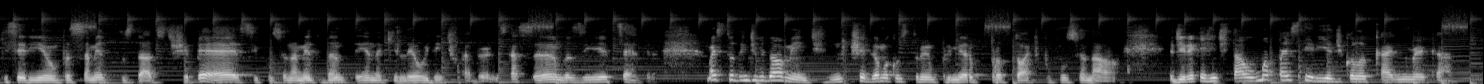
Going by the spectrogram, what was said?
que seria o processamento dos dados do GPS, funcionamento da antena que lê o identificador nas caçambas e etc. Mas tudo individualmente. Não chegamos a construir um primeiro protótipo funcional. Eu diria que a gente está uma parceria de colocar ele no mercado.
